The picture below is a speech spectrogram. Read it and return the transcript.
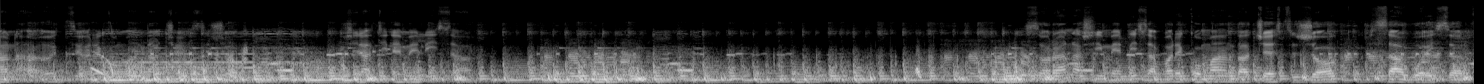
Da, Sorana, îți recomand acest joc. Și la tine, Melissa. Sorana și Melissa vă recomand acest joc Subway Surf.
